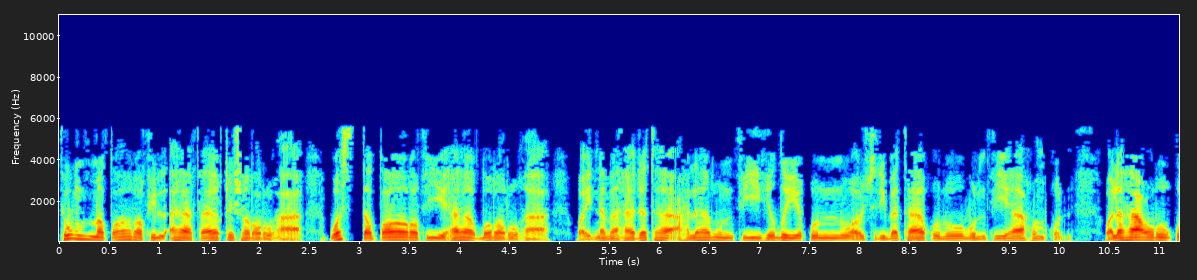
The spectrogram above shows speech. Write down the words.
ثم طار في الآفاق شررها واستطار فيها ضررها وإنما هاجتها أحلام فيه ضيق وأشربتها قلوب فيها حمق ولها عروق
